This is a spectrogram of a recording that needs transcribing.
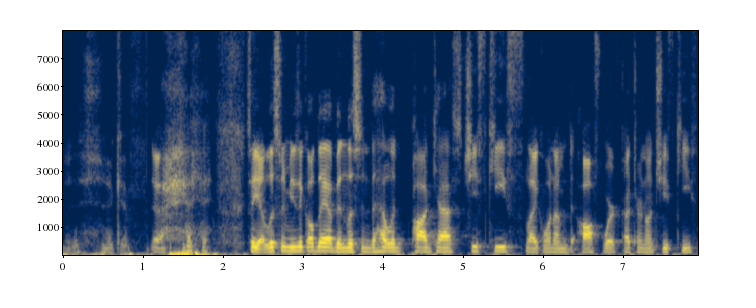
I, okay. so yeah, listen to music all day. I've been listening to hella podcasts. Chief Keef. Like when I'm off work, I turn on Chief Keef,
